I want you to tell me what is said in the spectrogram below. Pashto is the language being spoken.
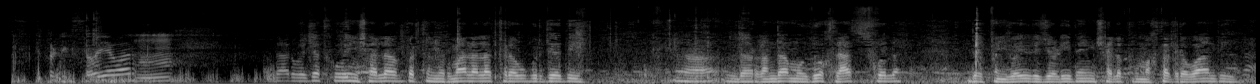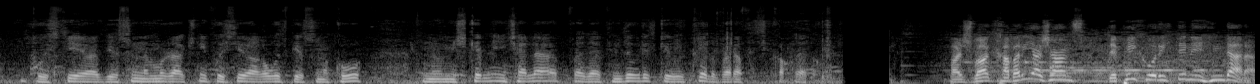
دا روژت خو ان شاء الله پر نورمال حالت را وګرځېدی د ارغنده موضوع خلاص شوله د پنجوایو د جړی د ان شاء الله پرمختګ روان دی پوستی او بیسونه موږ راکښنی پوستی هغه اوس بیسونه کو نو مشکل ان شاء الله په د پنځه ورځ کې ټول برابر کوو پژواک خبری اژانس د پیښو رښتینې هنداره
